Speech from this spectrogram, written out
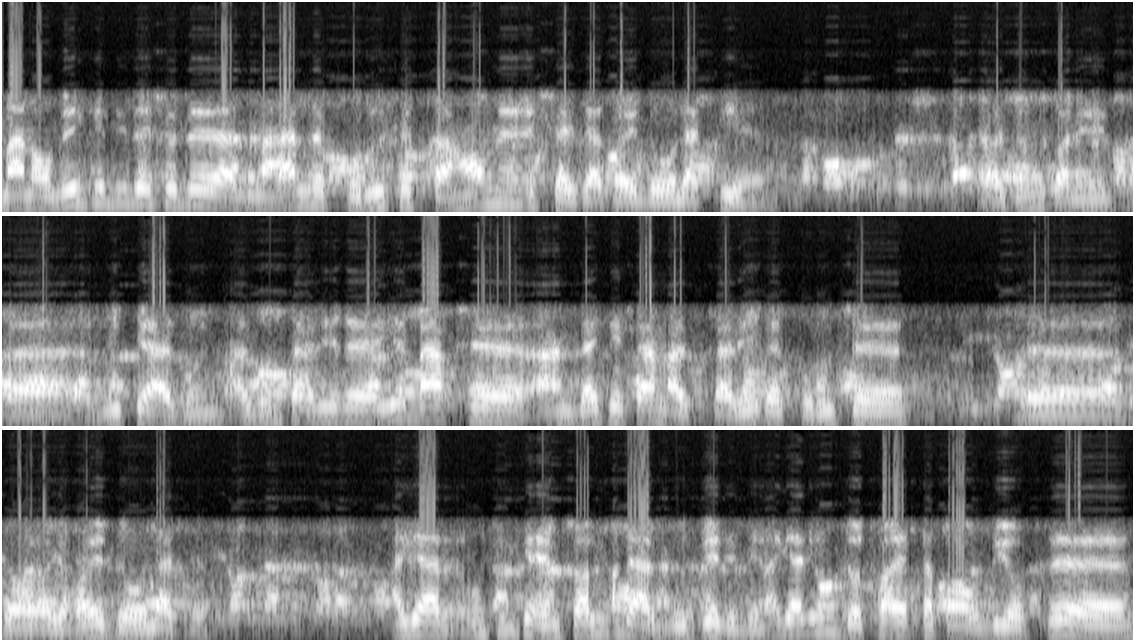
منابعی که دیده شده از محل فروش سهام شرکت های دولتیه. توجه می‌کنید؟ یکی از اون از اون طریقه یه بخش اندکش هم از طریق فروش دارایی های دولته. اگر اون چیزی که امسال ما در بودجه دیدیم اگر این دوتا اتفاق بیفته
